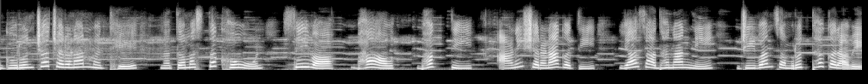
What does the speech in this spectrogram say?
गुरूंच्या चरणांमध्ये नतमस्तक होऊन सेवा भाव भक्ती आणि शरणागती या साधनांनी जीवन समृद्ध करावे.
